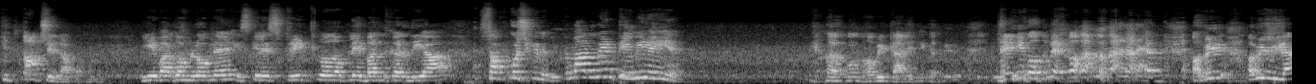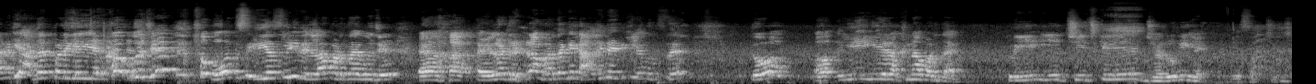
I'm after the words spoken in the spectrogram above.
कितना चिल्लाता था मैं ये बात हम लोग ने इसके लिए स्ट्रीट प्ले बंद कर दिया, सब कुछ मालूम है टीम ही नहीं है। अभी गाली नहीं कर नहीं होने अभी अभी विराट की आदत पड़ गई है ना मुझे। तो बहुत सीरियसली रहना पड़ता है मुझे। अलर्ट रहना पड़ता है कि गाली नहीं निकले मुझसे। तो ये ये रखना पड़ता है। तो ये ये चीज़ के लिए ज़रूरी है ये सब चीज़।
